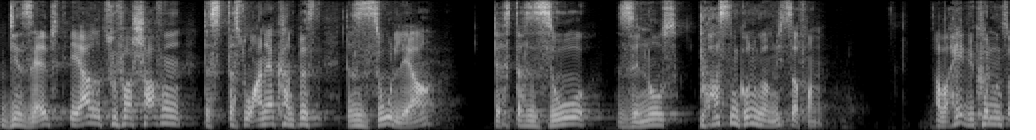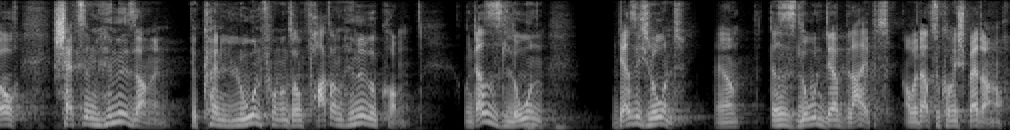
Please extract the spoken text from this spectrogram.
dir selbst Ehre zu verschaffen, dass, dass du anerkannt bist, das ist so leer, das, das ist so sinnlos. Du hast im Grunde genommen nichts davon. Aber hey, wir können uns auch Schätze im Himmel sammeln. Wir können Lohn von unserem Vater im Himmel bekommen. Und das ist Lohn, der sich lohnt. Ja, das ist Lohn, der bleibt. Aber dazu komme ich später noch.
